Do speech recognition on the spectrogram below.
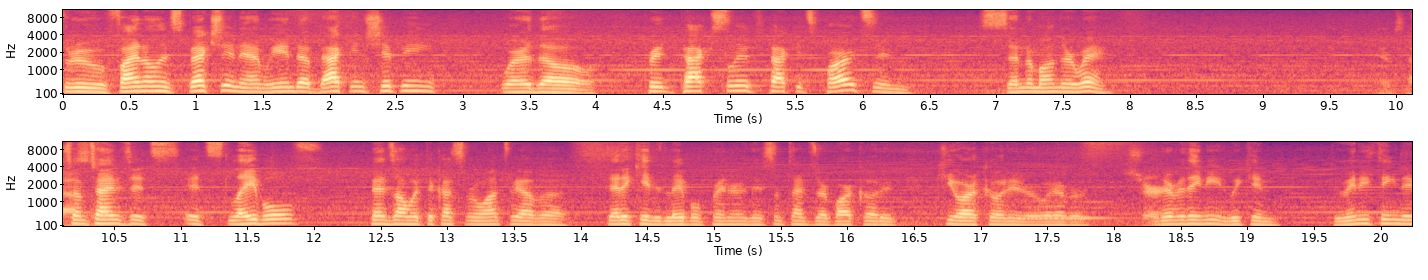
through final inspection, and we end up back in shipping where they'll print pack slips, package parts, and send them on their way. Fantastic. Sometimes it's it's labels, depends on what the customer wants. We have a dedicated label printer. They sometimes they're barcoded, QR coded, or whatever. Sure. Whatever they need, we can do anything they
